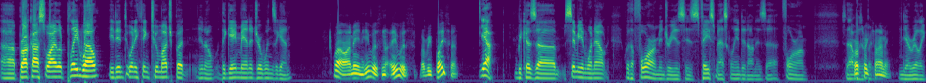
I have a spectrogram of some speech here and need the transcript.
Uh, Brock Osweiler played well. He didn't do anything too much, but you know the game manager wins again. Well, I mean, he was he was a replacement. Yeah, because uh, Siemian went out with a forearm injury. His his face mask landed on his uh, forearm, so that was Perfect timing. Yeah, really.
